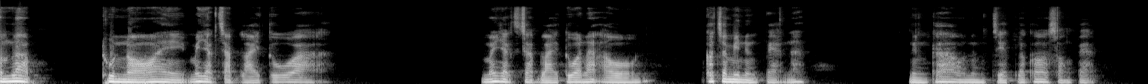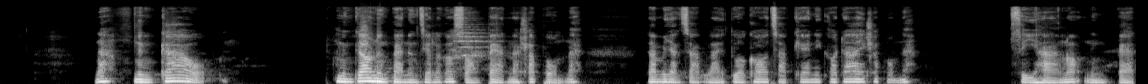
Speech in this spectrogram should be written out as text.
สำหรับ ทุนน้อย ไม่อยากจับหลายตัว ไม่อยากจับหลายตัวนะเอา ก็จะมีหนึ่งแปดนะหนึ่งเก้าหนึ่งเจ็ดแล้วก็สองแปดนะหนึ่งเก้าหนึ่งเก้าหนึ่งแปดหนึ่งเจ็ดแล้วก็สองแปดนะครับผมนะ ถ้าไม่อยากจับหลายตัวก็จับแค่นี้ก็ได้ครับผมนะสี่หางเนาะหนึ่งแปด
